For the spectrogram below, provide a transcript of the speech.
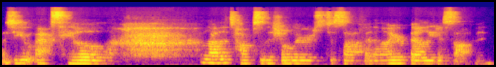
As you exhale, allow the tops of the shoulders to soften. Allow your belly to soften.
